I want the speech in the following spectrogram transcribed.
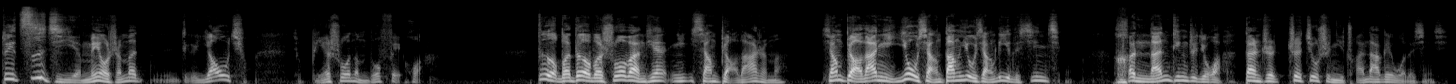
对自己也没有什么这个要求，就别说那么多废话。嘚吧嘚吧说半天，你想表达什么？想表达你又想当又想立的心情。很难听这句话，但是这就是你传达给我的信息。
